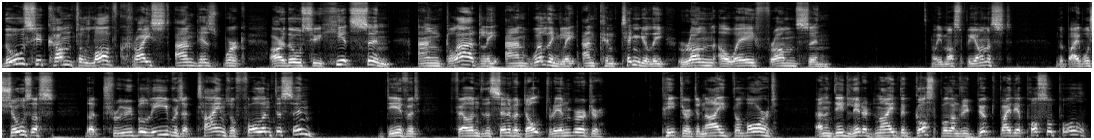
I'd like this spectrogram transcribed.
those who come to love Christ and His work are those who hate sin and gladly and willingly and continually run away from sin. We must be honest. The Bible shows us that true believers at times will fall into sin. David fell into the sin of adultery and murder. Peter denied the Lord, and indeed later denied the gospel and rebuked by the Apostle Paul.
